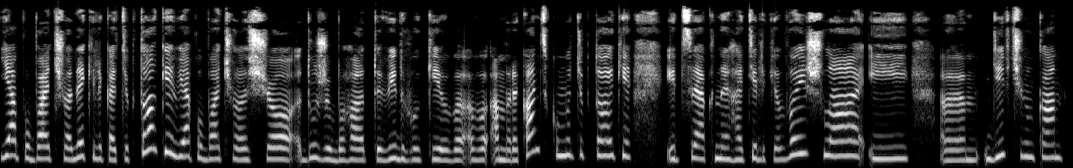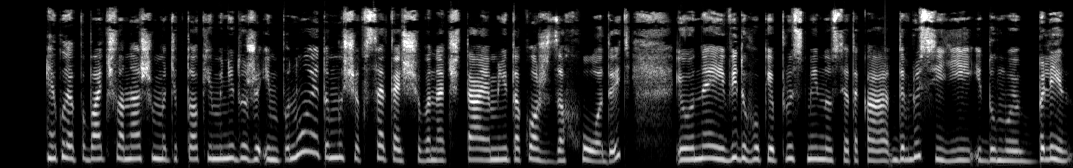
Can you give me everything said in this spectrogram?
Я побачила декілька тіктоків, я побачила, що дуже багато відгуків в американському тіктокі, і ця книга тільки вийшла, і е, дівчинка. Яку я побачила в нашому Тіктокі, мені дуже імпонує, тому що все те, що вона читає, мені також заходить. І у неї відгуки плюс-мінус. Я така дивлюсь її і думаю, блін,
